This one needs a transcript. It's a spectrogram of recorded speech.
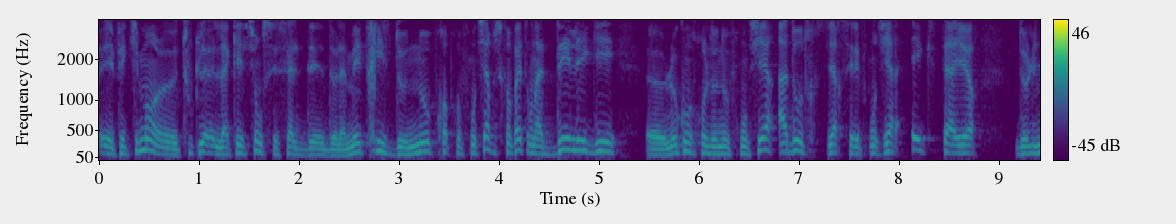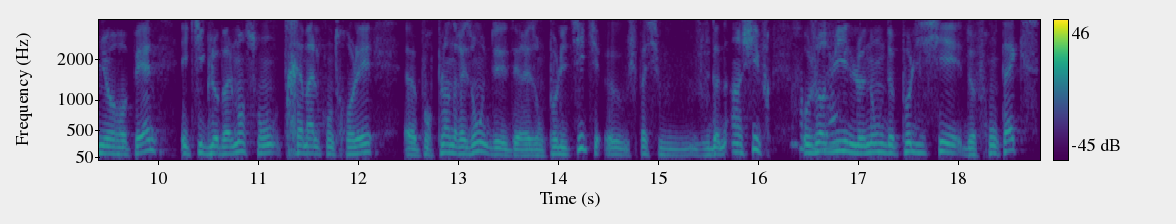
Effectivement, euh, toute la, la question, c'est celle de, la maîtrise de nos propres frontières, parce qu'en fait, on a délégué euh, le contrôle de nos frontières à d'autres. C'est-à-dire que c'est les frontières extérieures de l'Union européenne et qui globalement sont très mal contrôlées euh, pour plein de raisons, des, des raisons politiques. Euh, je ne sais pas si vous- je vous donne un chiffre. Aujourd'hui, le nombre de policiers de Frontex,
